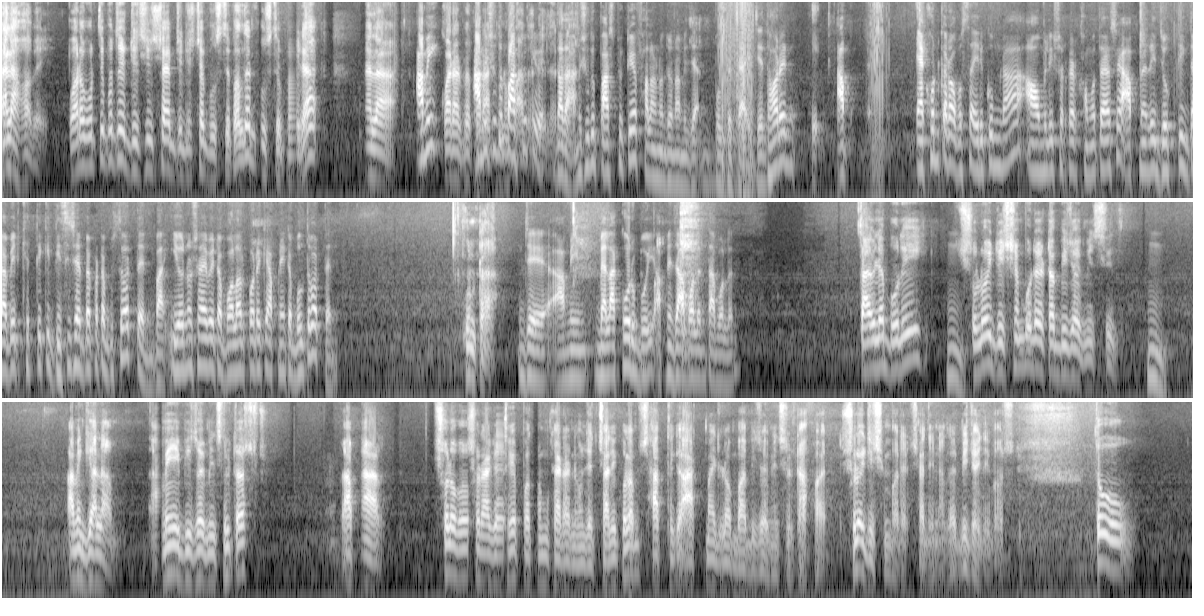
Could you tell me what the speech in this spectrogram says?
মেলা হবে। পরবর্তী পথে ডিসি সাহেব জিনিসটা বুঝতে পারলেন বুঝতে পারা মেলা আমি করার ব্যাপারে আমি শুধু পার্সপেক্টিভ দাদা আমি শুধু পার্সপেক্টিভে ফালানোর জন্য আমি বলতে চাই যে ধরেন এখনকার অবস্থা এরকম না। আওয়ামী লীগ সরকার ক্ষমতায় আসে আপনার এই যৌক্তিক দাবির ক্ষেত্রে কি ডিসি সাহেব ব্যাপারটা বুঝতে পারতেন? বা ইওনো সাহেব এটা বলার পরে কি আপনি এটা বলতে পারতেন? কোনটা? যে আমি মেলা করবই আপনি যা বলেন তা বলেন। তাহলে বলি ষোলোই ডিসেম্বরে একটা বিজয় মিছিল। আমি গেলাম। আমি এই বিজয় মিছিলটা আপনার ষোলো বছর আগে থেকে প্রথম ক্যারানিগঞ্জে চালু করলাম সাত থেকে আট মাইল লম্বা বিজয় মিছিলটা হয়। ষোলোই ডিসেম্বরের স্বাধীনতার বিজয় দিবস। তো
